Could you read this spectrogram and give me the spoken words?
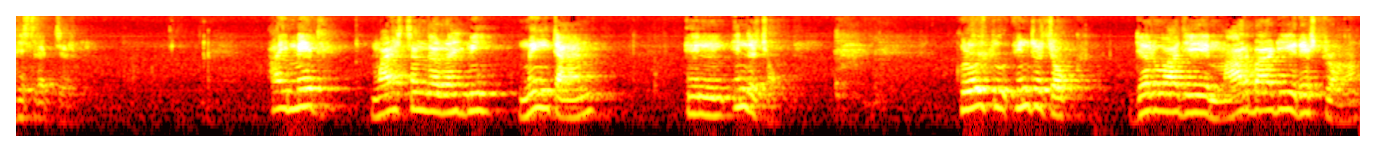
this lecture. I made Maheshchandra Regmi many times in Indrachok. Close to Indrachok, there was a Marwadi restaurant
